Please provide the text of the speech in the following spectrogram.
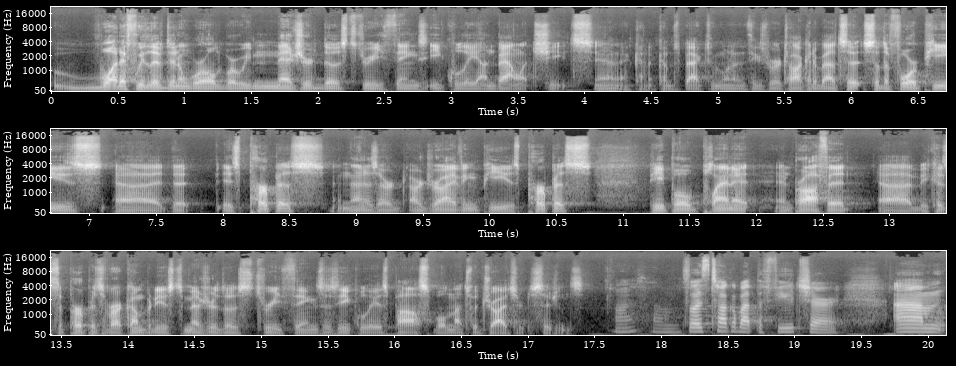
what if we lived in a world where we measured those three things equally on balance sheets? And that kind of comes back to one of the things we were talking about. So, so the four P's uh, that is purpose, and that is our, our driving P is purpose, people, planet, and profit uh, because the purpose of our company is to measure those three things as equally as possible, and that's what drives our decisions. Awesome. So let's talk about the future. Um,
